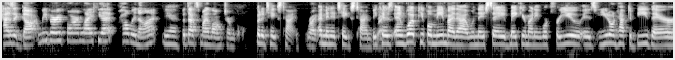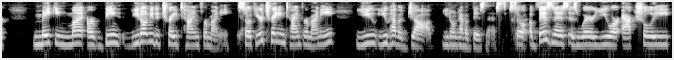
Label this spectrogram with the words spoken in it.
Has it gotten me very far in life yet? Probably not, Yeah, but that's my long term goal. But it takes time. Right. I mean, it takes time because, and what people mean by that when they say make your money work for you is you don't have to be there making money or being, you don't need to trade time for money. So if you're trading time for money, you you have a job, you don't have a business. So a business is where you are actually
